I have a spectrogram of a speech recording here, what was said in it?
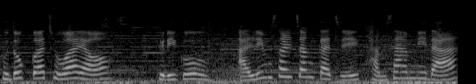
구독과 좋아요, 그리고 알림 설정까지 감사합니다.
